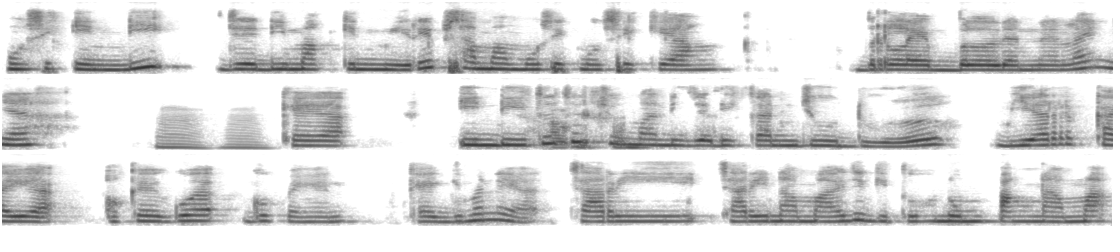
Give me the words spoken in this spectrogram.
musik indie jadi makin mirip sama musik-musik yang berlabel dan lain-lainnya. Hmm, hmm. Kayak indie itu tuh cuma dijadikan judul biar kayak oke gue gue pengen kayak gimana ya cari cari nama aja gitu numpang nama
